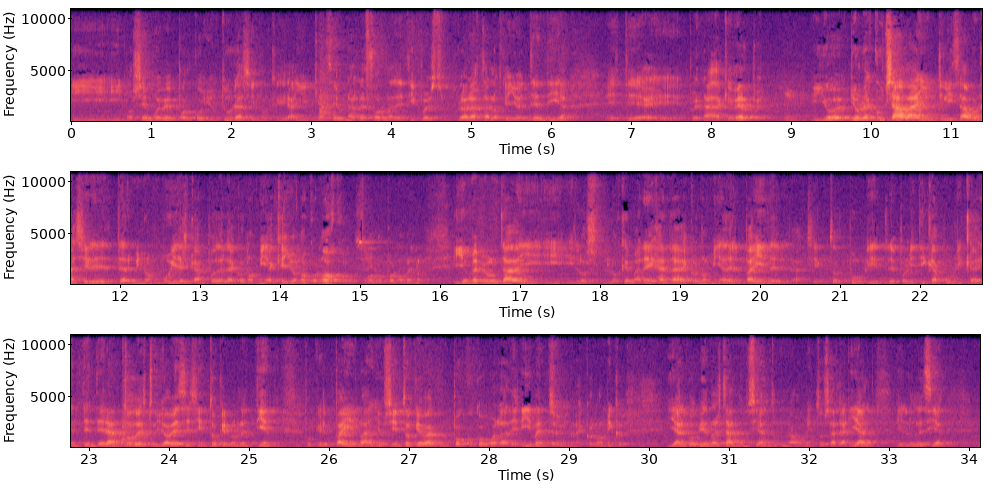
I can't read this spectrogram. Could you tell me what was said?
y, y, no se mueve por coyuntura, sino que hay que hacer una reforma de tipo estructural, hasta lo que yo entendía, este, pues nada que ver, pues. Mm. Y yo, yo lo escuchaba y utilizaba una serie de términos muy del campo de la economía que yo no conozco, por, lo, por, lo, menos. Y yo me preguntaba, ¿y, y los, los, que manejan la economía del país, del sector público, de política pública, entenderán todo esto? Yo a veces siento que no lo entiendo, porque el país va, yo siento que va un poco como a la deriva en términos económicos. Y el gobierno está anunciando un aumento salarial. Y él lo decía,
